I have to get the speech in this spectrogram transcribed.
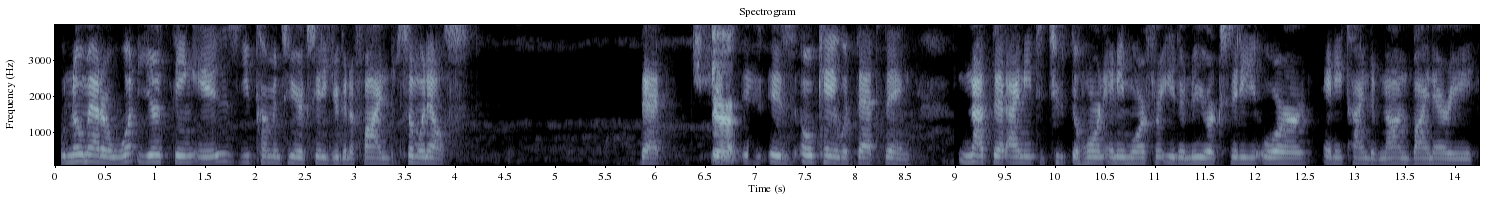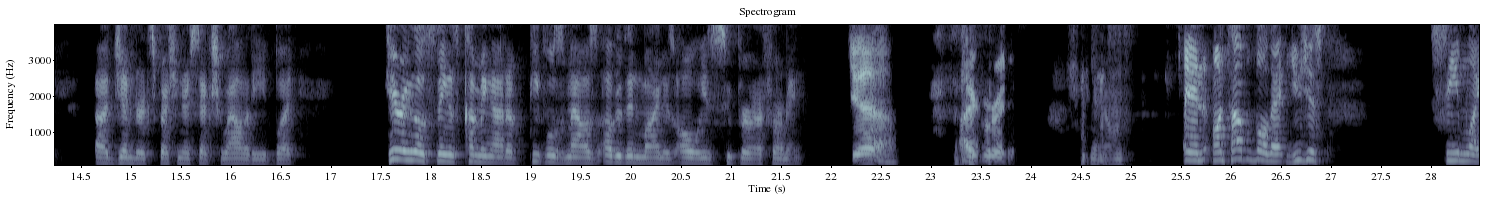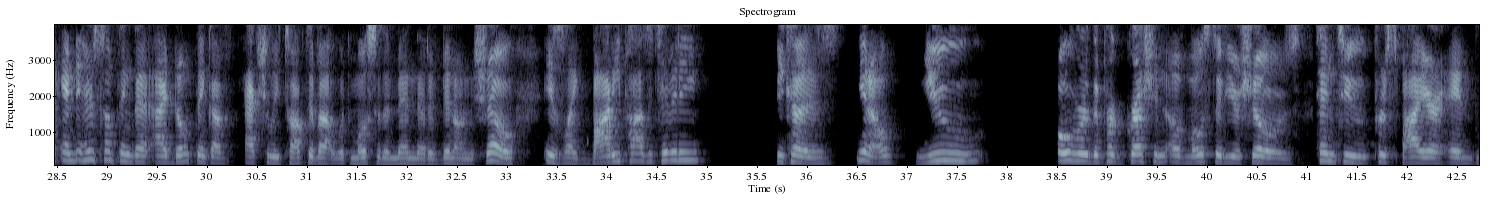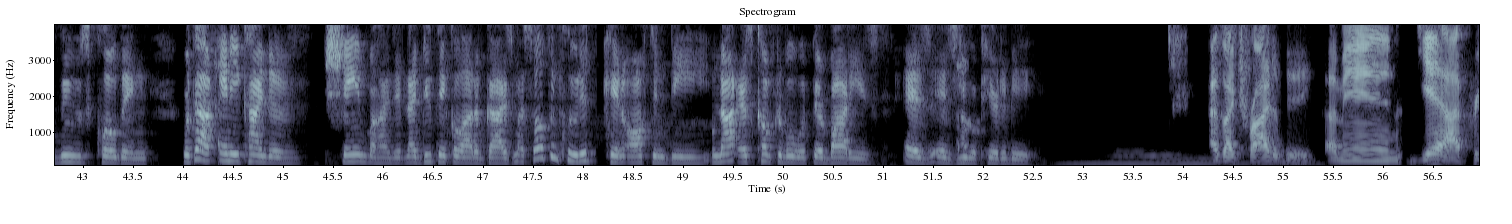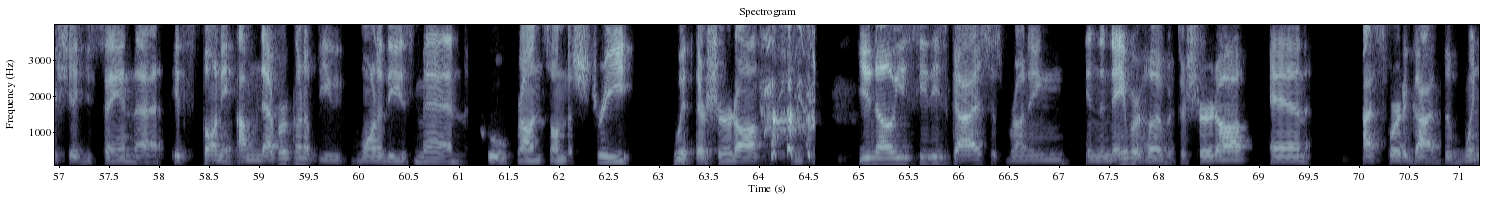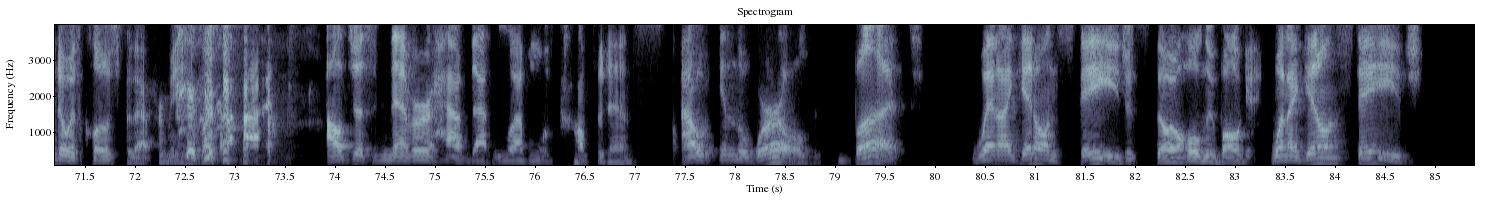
no matter what your thing is, you come into New York City, you're going to find someone else that sure. is, is, is okay with that thing. Not that I need to toot the horn anymore for either New York City or any kind of non-binary uh, gender expression or sexuality, but hearing those things coming out of people's mouths other than mine is always super affirming. Yeah, I agree. you know, and on top of all that, you just seem like and here's something that I don't think I've actually talked about with most of the men that have been on the show is like body positivity because you know you over the progression of most of your shows tend to perspire and lose clothing without any kind of shame behind it and I do think a lot of guys myself included can often be not as comfortable with their bodies as as you appear to be as I try to be. I mean, yeah, I appreciate you saying that. It's funny. I'm never going to be one of these men who runs on the street with their shirt off. You know, you see these guys just running in the neighborhood with their shirt off. And I swear to God, the window is closed for that for me. Like, I, I'll just never have that level of confidence out in the world. But when I get on stage, it's the whole new ballgame. When I get on stage,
